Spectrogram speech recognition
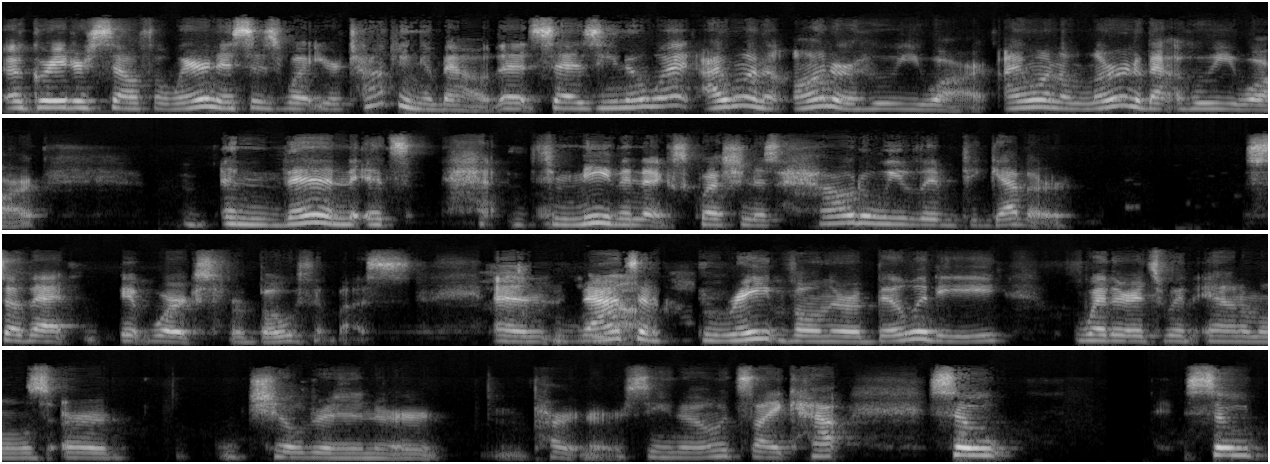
a greater self-awareness is what you're talking about that says you know what? I want to honor who you are. I want to learn about who you are and then it's to me the next question is how do we live together so that it works for both of us? And that's yeah. a great vulnerability whether it's with animals or children or partners you know? It's like how so so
